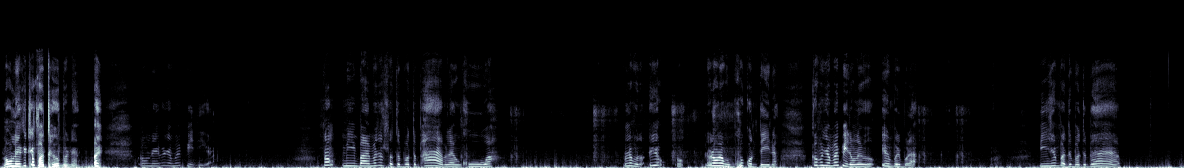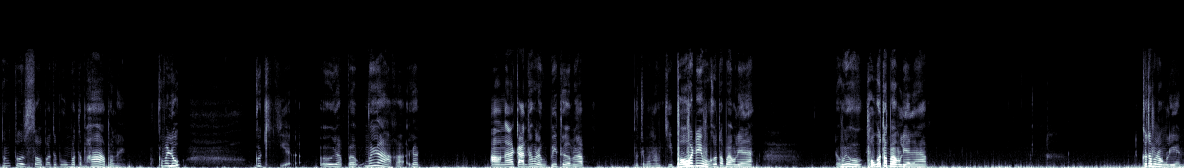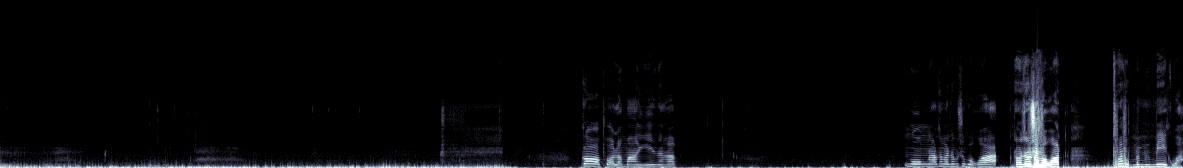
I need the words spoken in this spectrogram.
โรงเรียนก็จะเปิดเทอมแล้วเนี่ย เอ้ย โรงเรียนก็ยังไม่ปิดอีกอะต้องมีใบมาตรฐานสมรรถภาพอะไรของครูวะแล้วผมเอ้ยแล้วโรงเรียนผมโคตรกวนตีนอะก็มันยังไม่ปิดโรงเรียนเอ็นปิดหมดแล้วมีเช่นปฏิบัติภาพ ต้องตรวจสอบบัตรพงบัตรภาพอะไร ก็ไม่รู้ ก็ขี้เกียจอะเอออยากไปไม่อยากอะอยากเอางั้นการถ้าวันไหนผมปิดเทอมนะครับผมจะมาทำคลิปเพราะวันนี้ผมก็ต้องไปโรงเรียนแล้ว เดี๋ยวผมก็ต้องไปโรงเรียนนะครับ ก็ต้องไปโรงเรียน ก็พอเรามาอย่างนี้นะครับ งงนะทำไมท่านผู้ชมบอกว่าทำไมท่านผู้ชมบอกว่าทำไมผมไม่มีเมฆวะ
